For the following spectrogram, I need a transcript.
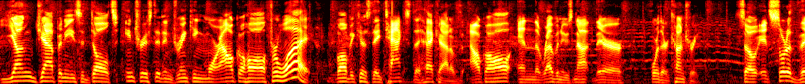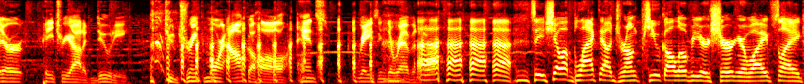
young Japanese adults interested in drinking more alcohol. For what? Well, because they tax the heck out of alcohol and the revenue's not there for their country. So it's sort of their patriotic duty to drink more alcohol, hence raising the revenue. So you show up blacked out drunk, puke all over your shirt, and your wife's like,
